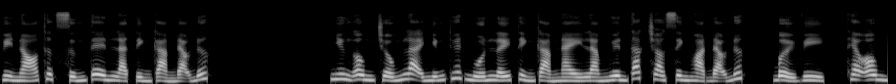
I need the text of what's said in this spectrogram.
vì nó thực xứng tên là tình cảm đạo đức. Nhưng ông chống lại những thuyết muốn lấy tình cảm này làm nguyên tắc cho sinh hoạt đạo đức, bởi vì, theo ông,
